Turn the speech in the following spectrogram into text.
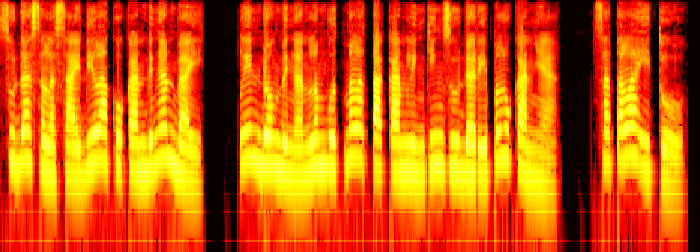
Sudah selesai dilakukan dengan baik. Lindong dengan lembut meletakkan Ling Qingzu dari pelukannya. Setelah itu,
